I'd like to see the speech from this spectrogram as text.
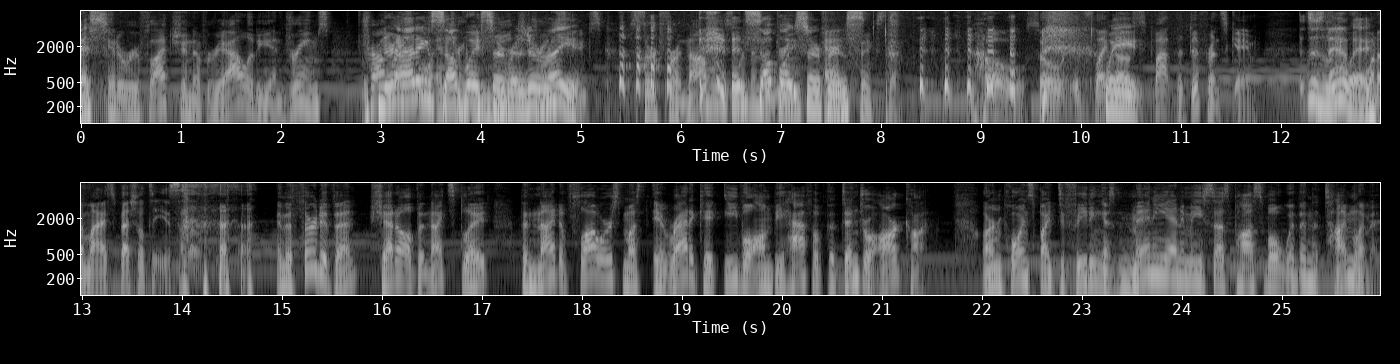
Nice. in a reflection of reality and dreams, travelers They're adding Subway unique Surfers, you're right. Search for anomalies It's within Subway the dreams and Surfers. fix them. Oh, so it's like a Wait. spot the difference game. This is That's leeway. one of my specialties. In the third event, Shadow of the Knight's Blade, the Knight of Flowers must eradicate evil on behalf of the Dendro Archon. Earn points by defeating as many enemies as possible within the time limit.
